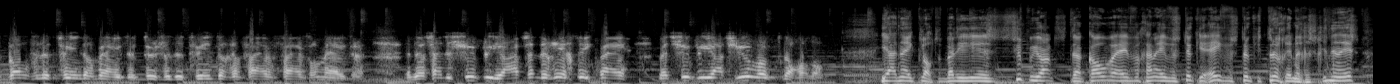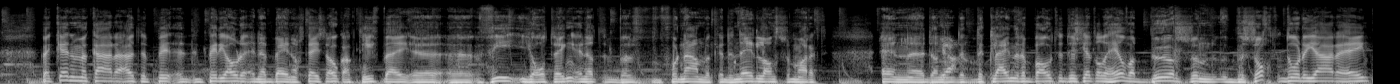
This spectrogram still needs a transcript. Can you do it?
boven de 20 meter. Tussen de 20 en 55 meter. En dat zijn de superyachts. En daar richt ik mij met Superyachts Europe nogal op. Ja, nee, klopt. Bij die eh, superyachts, daar komen we even. We gaan even een, stukje, even een stukje terug in de geschiedenis. Wij kennen elkaar uit de, pe- de periode, en daar ben je nog steeds ook actief... bij eh eh, V-yachting, en dat eh, voornamelijk in de Nederlandse markt... En eh, dan Ja. de, de kleinere boten. Dus je hebt al heel wat beurzen bezocht door de jaren heen.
